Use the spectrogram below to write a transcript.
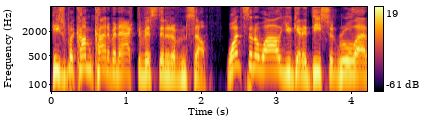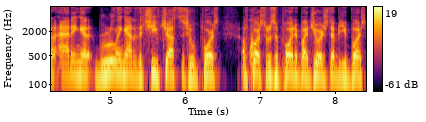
He's become kind of an activist in and of himself. Once in a while, you get a decent rule out of adding ruling out of the chief justice, who of course, of course, was appointed by George W. Bush.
